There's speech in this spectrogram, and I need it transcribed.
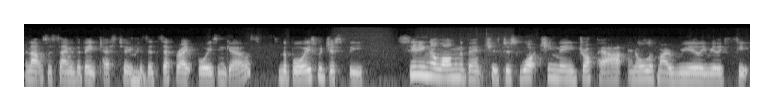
And that was the same with the beep test too because mm. it'd separate boys and girls. So the boys would just be sitting along the benches just watching me drop out and all of my really, really fit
